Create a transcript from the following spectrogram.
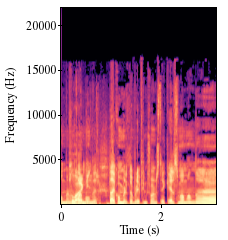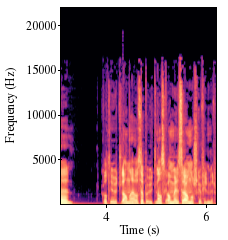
om en par måneder. Der kommer det til å bli filmjournalistikk. Eller så må man eh, gå til utlandet og se på utenlandske anmeldelser av norske filmer.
